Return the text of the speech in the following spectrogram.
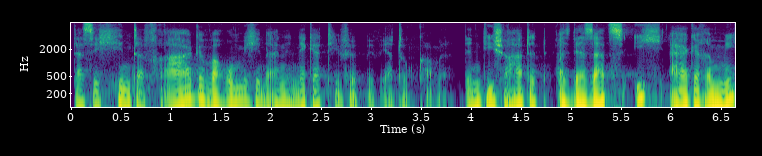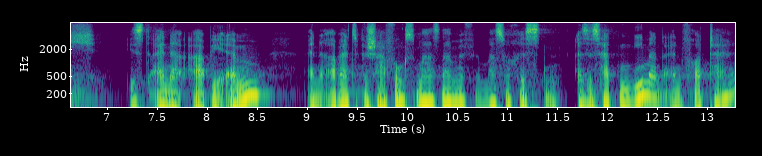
dass ich hinterfrage, warum ich in eine negative Bewertung komme. Denn die schadet, also der Satz, ich ärgere mich, ist eine ABM, eine Arbeitsbeschaffungsmaßnahme für Masochisten. Also es hat niemand einen Vorteil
